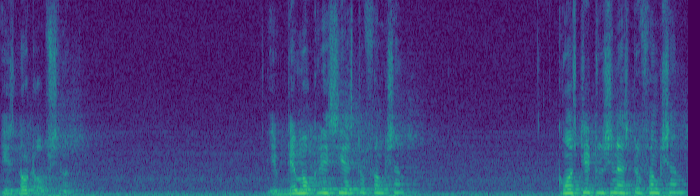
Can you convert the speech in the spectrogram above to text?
is not optional. If democracy has to function, constitution has to function,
